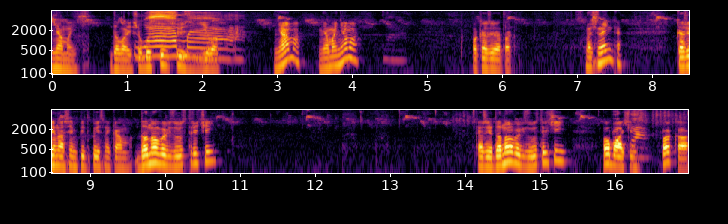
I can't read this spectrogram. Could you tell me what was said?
Нямай. Давай, щоб цю всю з'їла. Няма? Няма-няма? Покажи отак. Смачненько? Кажи нашим підписникам до нових зустрічей. Кажи до нових зустрічей. Побачимось. Пока.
